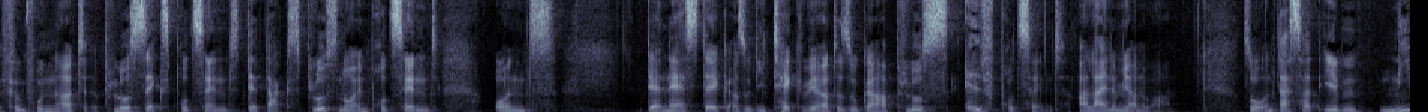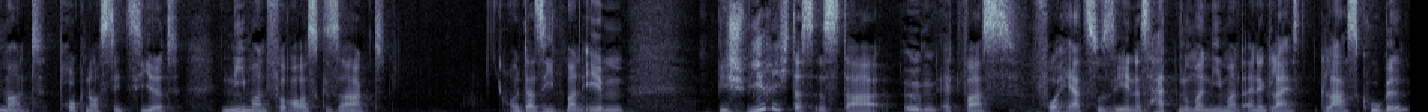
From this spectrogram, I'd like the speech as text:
500 plus 6%, der DAX plus 9% und der Nasdaq, also die Tech-Werte sogar plus 11%, allein im Januar. So, und das hat eben niemand prognostiziert, niemand vorausgesagt. Und da sieht man eben, wie schwierig das ist, da irgendetwas vorherzusehen. Es hat nun mal niemand eine Glas Glaskugel.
